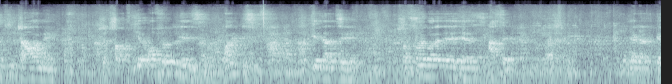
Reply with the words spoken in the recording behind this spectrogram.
কিছু চাওয়া নেই। সব কিছু অফার তো দিয়ে দিচ্ছে, অনেক কিছু। দিয়ে যাচ্ছে। সবসময় বলে যে আছে। জায়গা থেকে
